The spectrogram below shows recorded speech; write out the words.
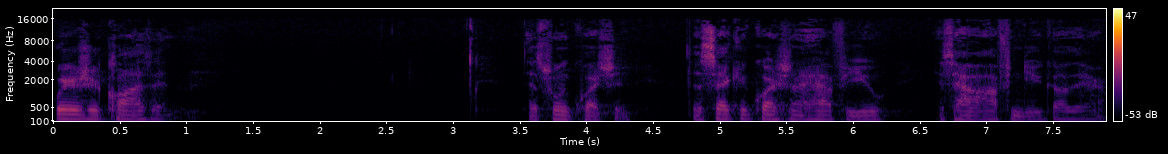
where's your closet? That's one question. The second question I have for you is how often do you go there?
